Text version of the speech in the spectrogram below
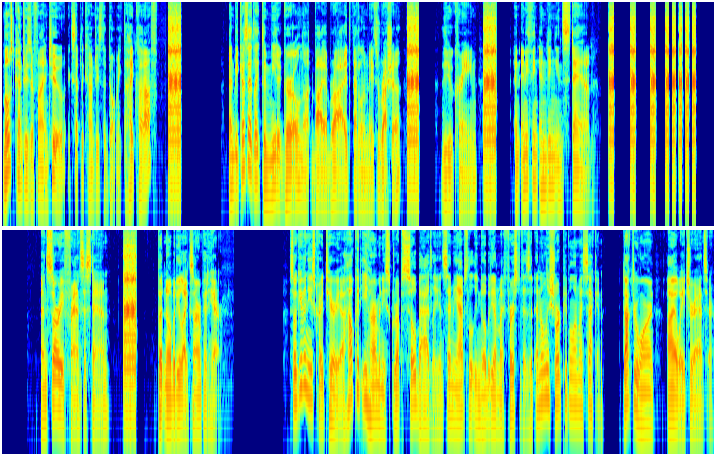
most countries are fine too, except the countries that don't make the height cutoff. And because I'd like to meet a girl, not buy a bride, that eliminates Russia, the Ukraine, and anything ending in Stan. And sorry, Francistan, but nobody likes armpit hair. So, given these criteria, how could eHarmony screw up so badly and send me absolutely nobody on my first visit and only short people on my second? Dr. Warren, I await your answer.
